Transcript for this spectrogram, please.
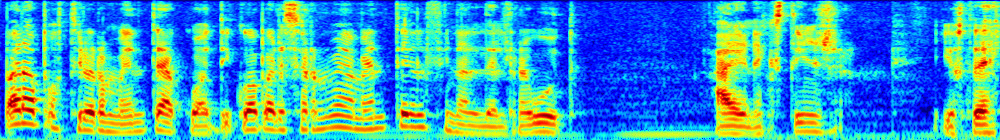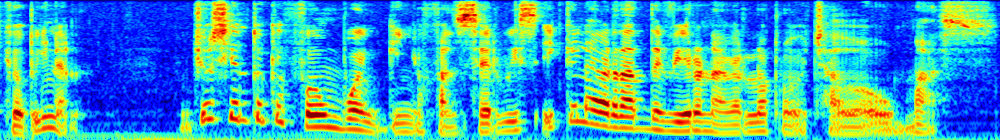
para posteriormente Acuático aparecer nuevamente en el final del reboot, Alien Extinction. ¿Y ustedes qué opinan? Yo siento que fue un buen guiño fanservice y que la verdad debieron haberlo aprovechado aún más.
